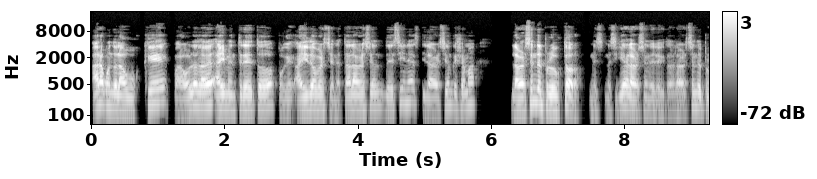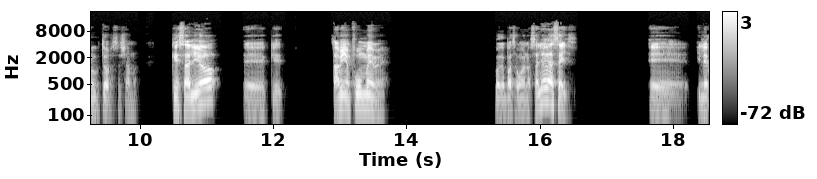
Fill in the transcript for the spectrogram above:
ahora cuando la busqué para volverla a ver, ahí me enteré de todo, porque hay dos versiones. Está la versión de cines y la versión que llama la versión del productor. Ni, ni siquiera la versión del director, la versión del productor se llama. Que salió, eh, que también fue un meme. Porque pasa, bueno, salió a las 6. Eh, y le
